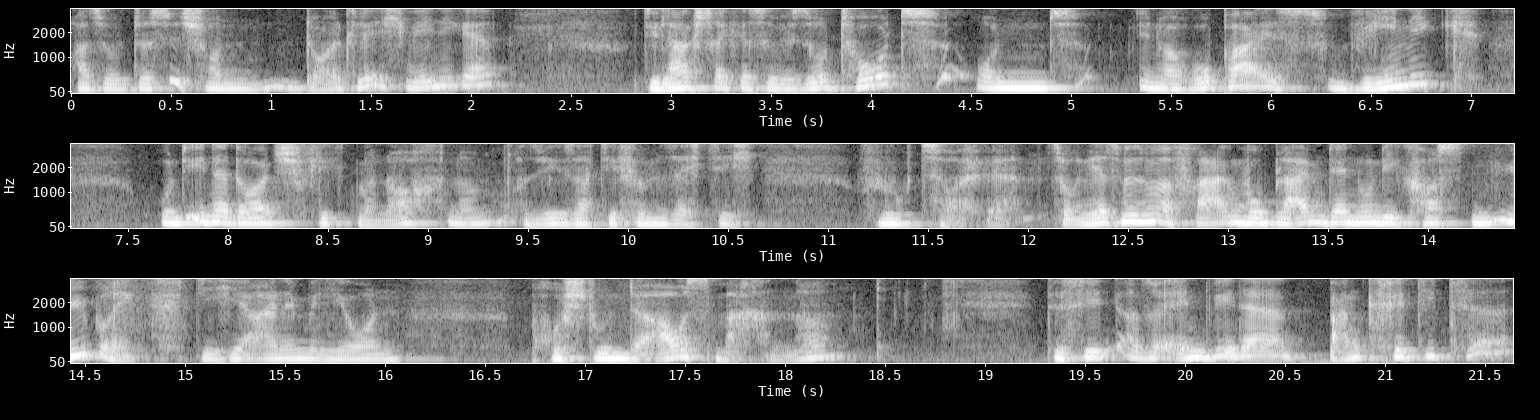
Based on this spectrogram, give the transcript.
Also das ist schon deutlich weniger. Die Langstrecke ist sowieso tot und in Europa ist wenig und innerdeutsch fliegt man noch. Ne? Also wie gesagt, die 65 Flugzeuge. So, und jetzt müssen wir fragen, wo bleiben denn nun die Kosten übrig, die hier eine Million pro Stunde ausmachen? Ne? Das sind also entweder Bankkredite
